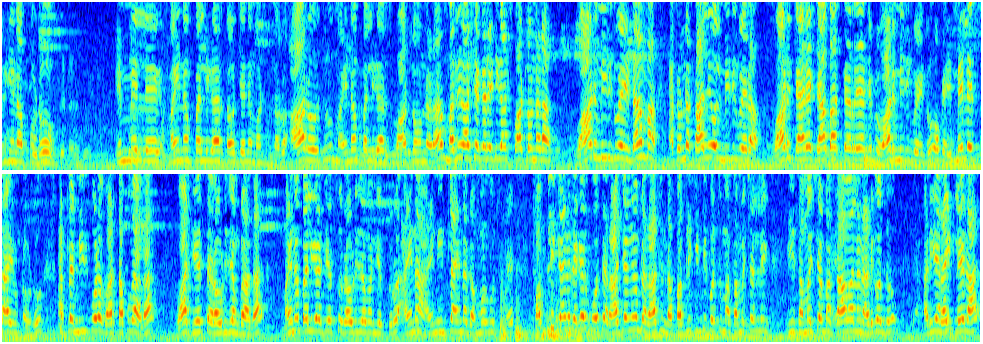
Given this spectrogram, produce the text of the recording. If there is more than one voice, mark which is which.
Speaker 1: జరిగినప్పుడు ఎమ్మెల్యే మైనంపల్లి గారు దౌర్జన్యం అంటున్నారు. ఆ రోజు మైనంపల్లి గారు స్పాట్లో ఉన్నాడా? మరి రాజశేఖర రెడ్డి గారు స్పాట్లో ఉన్నాడా? వాడు మీదికి పోయిండా మా అక్కడ ఉన్న ఖాళీ వాళ్ళు మీదికి పోయిరా? వాడు క్యారే క్యా బాత్ కర్రే అని చెప్పి వాడు మీదికి పోయిండు. ఒక ఎమ్మెల్యే స్థాయి ఉన్నాడు. అట్లా మీది కూడా వాడు తప్పు కాదా? వాడు చేస్తే రౌడిజం కాదా? మైనంపల్లి గారు చేస్తూ రౌడిజం అని చెప్తారు ఆయన ఆయన ఇంట్లో ఆయన గమ్మ కూర్చుంటే పబ్లిక్ ఆయన దగ్గర పోతే రాజ్యాంగంలో రాసిందా? పబ్లిక్ ఇంటికి వచ్చి మా సమస్యల్ని ఈ సమస్య మాకు కావాలని అడగొద్దు. అడిగే రైట్ లేదా?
